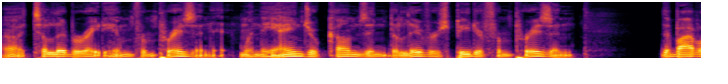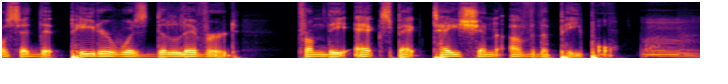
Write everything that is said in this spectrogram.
uh, to liberate him from prison. And when the angel comes and delivers Peter from prison, the Bible said that Peter was delivered from the expectation of the people. Mm.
